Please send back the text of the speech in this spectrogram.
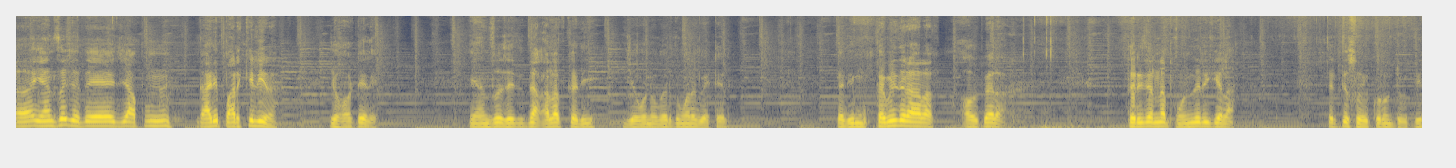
अ, यांचं जे ते जे आपण गाडी पार्क केली ना जे हॉटेल आहे यांचं जे तिथे आलात कधी? जेवण वगैरे तुम्हाला भेटेल. कधी मुक्कामी जर आलात अवप्याला तरी त्यांना फोन जरी केला तर ते सोय करून ठेवतील.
